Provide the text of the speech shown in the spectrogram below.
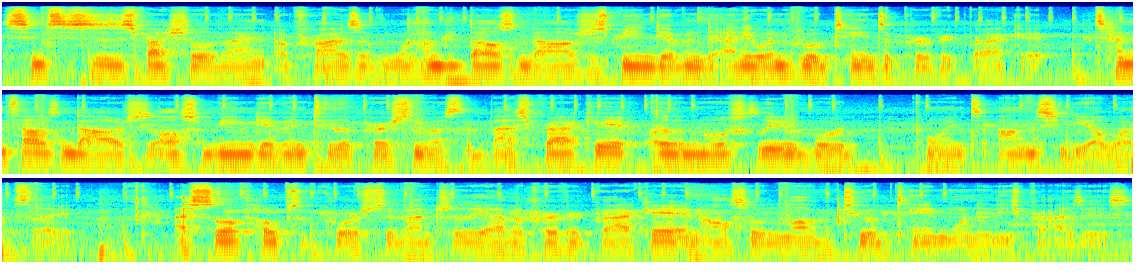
Since this is a special event, a prize of $100,000 is being given to anyone who obtains a perfect bracket. $10,000 is also being given to the person who has the best bracket or the most leaderboard points on the CDL website. I still have hopes, of course, to eventually have a perfect bracket and also love to obtain one of these prizes.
